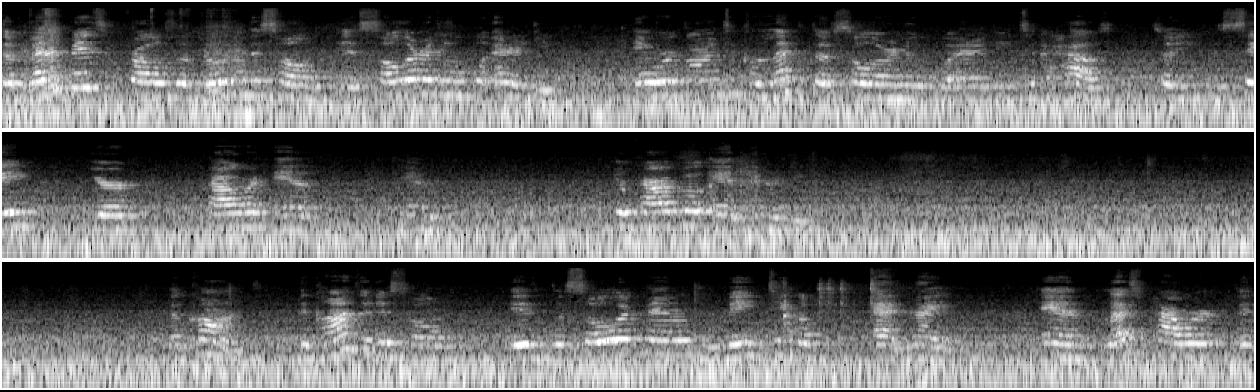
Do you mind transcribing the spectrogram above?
the benefits, pros of building this home is solar renewable energy, and we're going to collect the solar renewable energy to the house so you can save your power and and your power bill and energy. The cons. The cons of this home is the solar panels may take up at night and less power is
